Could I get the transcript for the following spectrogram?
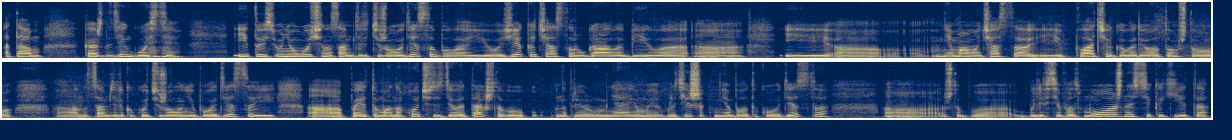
а там каждый день гости. Мгм. И то есть у нее очень, на самом деле, тяжелое детство было. Ее Жека часто ругала, била. а, и а, мне мама часто и плача говорила о том, что а, на самом деле какое тяжелое у нее было детство. И а, поэтому она хочет сделать так, чтобы, например, у меня и у моих братишек не было такого детства чтобы были все возможности какие-то,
